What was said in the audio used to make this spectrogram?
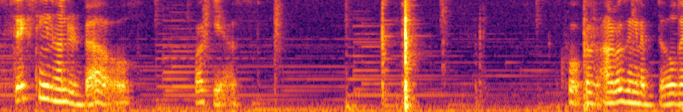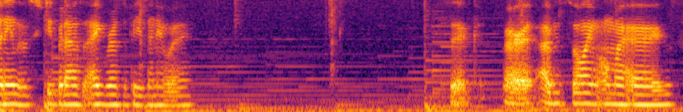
Sixteen hundred bells. Fuck yes. Cool, because I wasn't gonna build any of those stupid ass egg recipes anyway. Sick. Alright, I'm selling all my eggs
